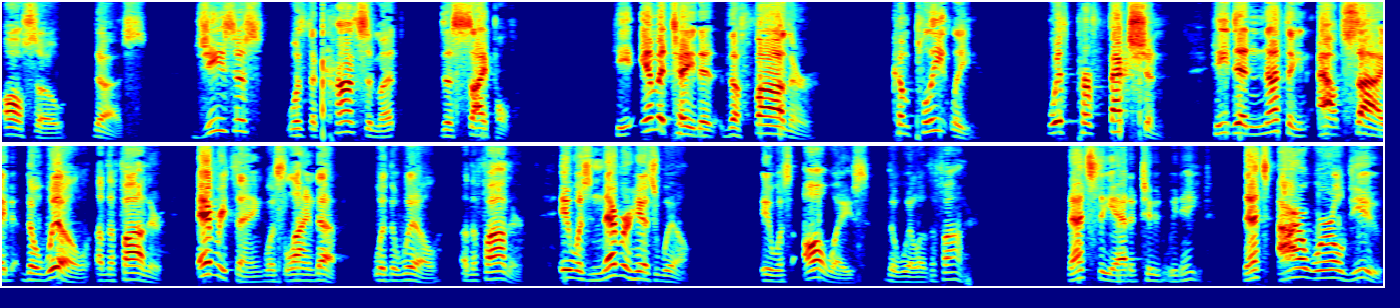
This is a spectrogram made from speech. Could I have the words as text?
also does. Jesus was the consummate disciple. He imitated the Father completely with perfection. He did nothing outside the will of the Father. Everything was lined up with the will of the Father. It was never his will. It was always the will of the Father. That's the attitude we need. That's our worldview.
